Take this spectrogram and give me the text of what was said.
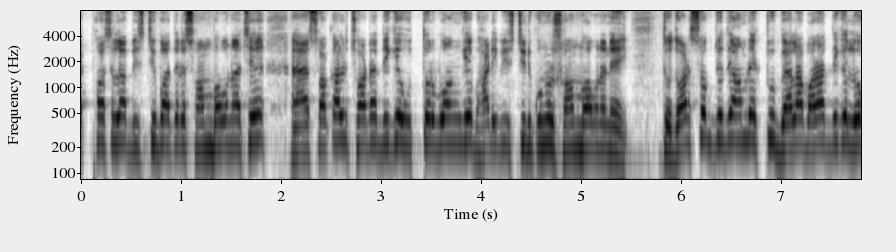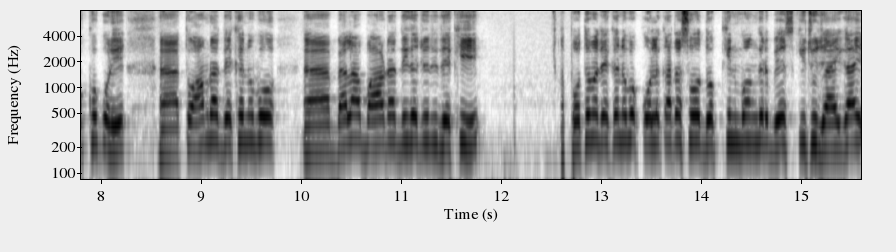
এক ফসলা বৃষ্টিপাতের সম্ভাবনা আছে। সকাল ছটার দিকে উত্তরবঙ্গে ভারী বৃষ্টির কোনো সম্ভাবনা নেই। তো দর্শক, যদি আমরা একটু বেলা বাড়ার দিকে লক্ষ্য করি তো আমরা দেখে নেব বেলা বারোটার দিকে যদি দেখি প্রথমে দেখে নেব কলকাতা সহ দক্ষিণবঙ্গের বেশ কিছু জায়গায়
